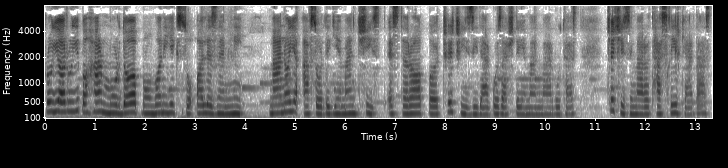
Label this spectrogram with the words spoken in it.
رویارویی با هر مرداب به عنوان یک سؤال ضمنی معنای افسردگی من چیست؟ استراب با چه چیزی در گذشته من مربوط است؟ چه چیزی مرا تسخیر کرده است؟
